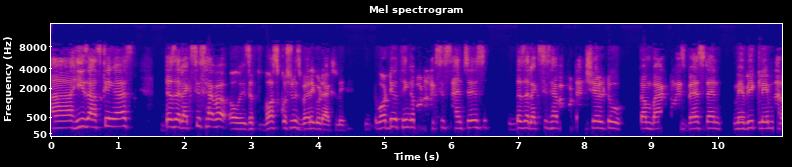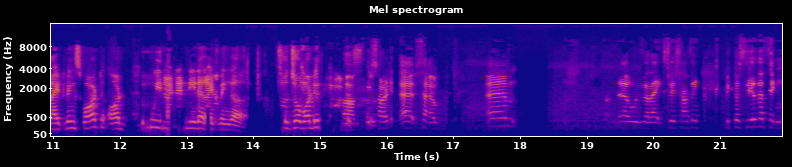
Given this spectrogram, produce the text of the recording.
Uh, he's asking us, does Alexis have a? Oh, his first question is very good actually. What do you think about Alexis Sanchez? Does Alexis have a potential to come back to his best and maybe claim the right wing spot, or do United need a right winger? So, Joe, what do you think Oh, about I'm this? sorry. Uh, so, um, no, with Alexis, I think because the other thing,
